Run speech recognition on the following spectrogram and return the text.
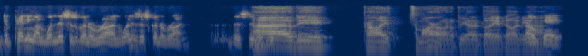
depending on when this is going to run, when is this going to run? This uh, it'll be probably tomorrow it'll be our Billy Billy Okay,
